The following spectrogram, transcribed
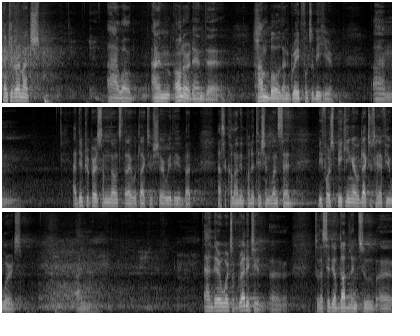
Thank you very much. Uh, well, I'm honored and uh, humbled and grateful to be here. Um, I did prepare some notes that I would like to share with you, but as a Colombian politician once said, before speaking, I would like to say a few words. Um, and they're words of gratitude uh, to the city of Dublin, to uh,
